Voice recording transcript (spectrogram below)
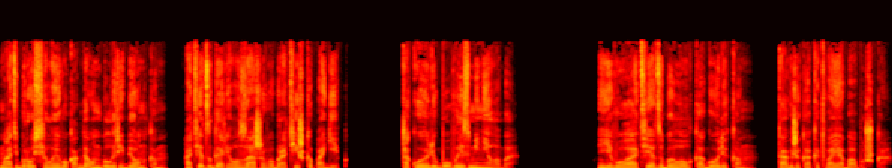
Мать бросила его, когда он был ребенком. Отец сгорел заживо, братишка погиб. Такое любого изменило бы. Его отец был алкоголиком, так же, как и твоя бабушка.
